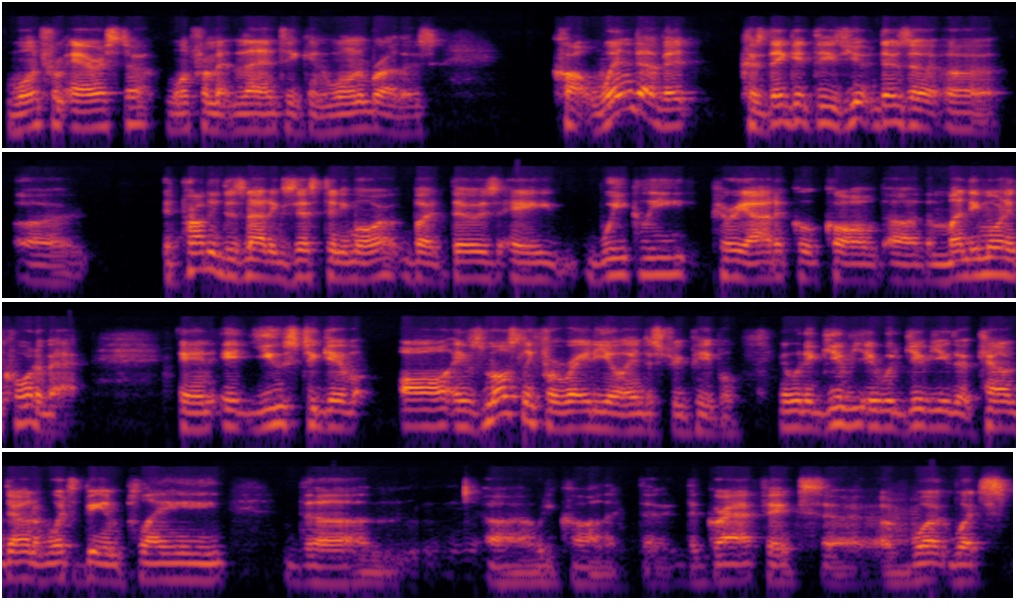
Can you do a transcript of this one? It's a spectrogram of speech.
one from Arista, one from Atlantic, and Warner Brothers caught wind of it because they get these. There's a, a, a it probably does not exist anymore, but there's a weekly periodical called uh, the Monday Morning Quarterback, and it used to give all. It was mostly for radio industry people. It would give you. It would give you the countdown of what's being played, the um, uh, what do you call it? The the graphics uh, of what what's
